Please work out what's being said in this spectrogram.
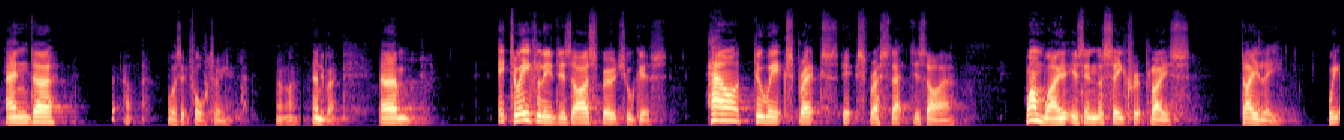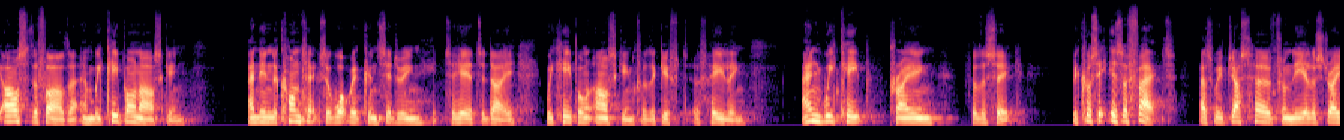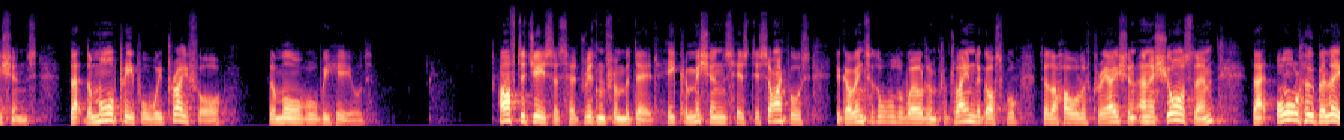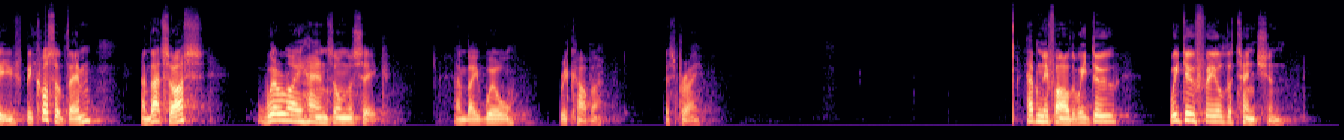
and uh, was it 14? Anyway, um, it, to eagerly desire spiritual gifts. How do we express, express that desire? One way is in the secret place, daily. We ask the Father and we keep on asking. And in the context of what we're considering to hear today, we keep on asking for the gift of healing. And we keep praying for the sick. Because it is a fact, as we've just heard from the illustrations, that the more people we pray for, the more will be healed. After Jesus had risen from the dead, he commissions his disciples to go into all the world and proclaim the gospel to the whole of creation and assures them that all who believe, because of them, and that's us, will lay hands on the sick and they will recover. Let's pray. Heavenly Father, we do, we do feel the tension.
